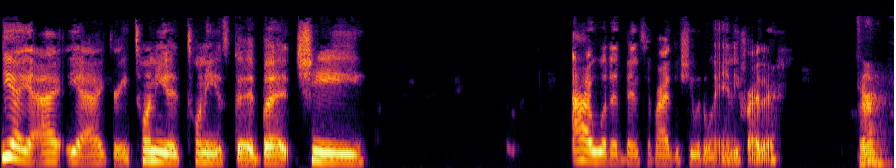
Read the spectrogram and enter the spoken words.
Yeah, yeah, I yeah, I agree. 20 is 20 is good, but she I would have been surprised if she would have went any further. Fair.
